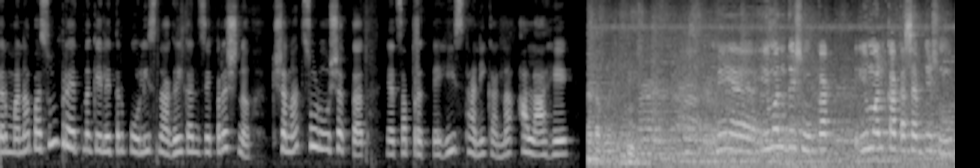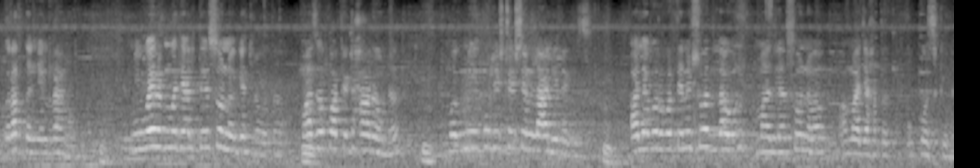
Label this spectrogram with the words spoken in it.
तर मनापासून प्रयत्न केले तर पोलीस नागरिकांचे प्रश्न क्षणात सोडवू शकतात याचा प्रत्ययही स्थानिकांना आला आहे. मी इमल देशमुख का इमल काकासाहेब देशमुख रत्नंजन राहणार. मी वैरगमध्ये आले ते सोनं घेतलं होतं. माझं पॉकेट हरवलं. मग मी पोलीस स्टेशनला आले लगेच. आल्याबरोबर त्याने शोध लावून माझ्या सोनं माझ्या हातात पोच केलं.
